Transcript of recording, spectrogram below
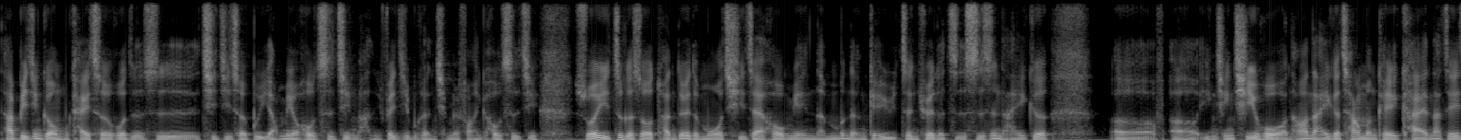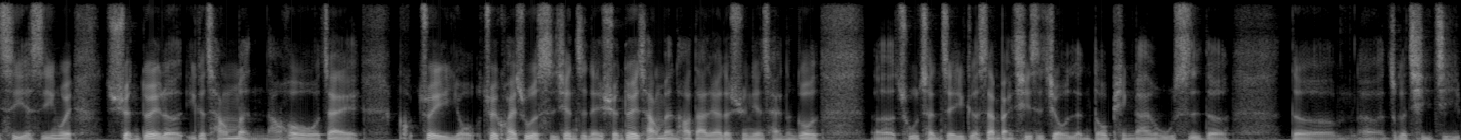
他毕竟跟我们开车或者是骑机车不一样，没有后视镜嘛，你飞机不可能前面放一个后视镜，所以这个时候团队的默契在后面能不能给予正确的指示，是哪一个呃呃引擎起火，然后哪一个舱门可以开？那这一次也是因为选对了一个舱门，然后在最有最快速的时间之内选对舱门，然后大家的训练才能够呃促成这一个三百七十九人都平安无事的。的呃，这个奇迹。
